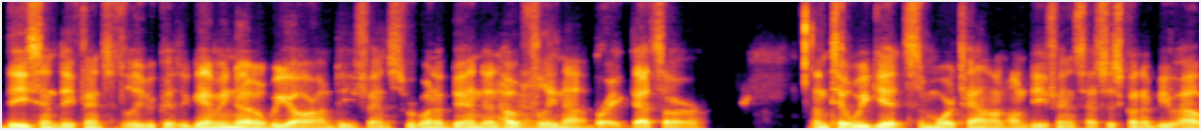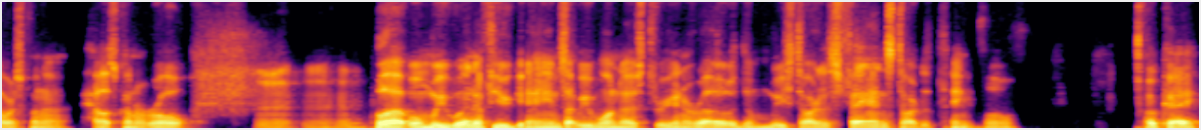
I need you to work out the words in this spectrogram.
decent defensively because again we know what we are on defense. We're going to bend and mm-hmm. hopefully not break. That's our until we get some more talent on defense, that's just going to be how it's going to how it's going to roll. Mm-hmm. But when we win a few games, like we won those three in a row, then we start as fans start to think, well, okay,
